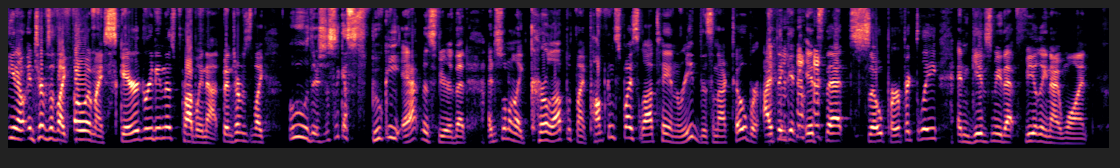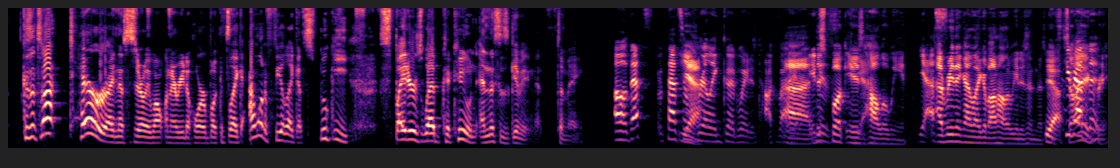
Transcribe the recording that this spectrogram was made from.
you know, in terms of like, oh, am I scared reading this? Probably not. But in terms of like, ooh, there's just like a spooky atmosphere that I just want to like curl up with my pumpkin spice latte and read this in October. I think it hits that so perfectly and gives me that feeling I want. Because it's not terror I necessarily want when I read a horror book. It's like I want to feel like a spooky spider's web cocoon, and this is giving it to me. Oh, that's that's Yeah. a really good way to talk about Uh, it. It this is- book is yeah. Halloween. Yes. Everything I like about Halloween is in this Yeah. book. Too So I agree.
